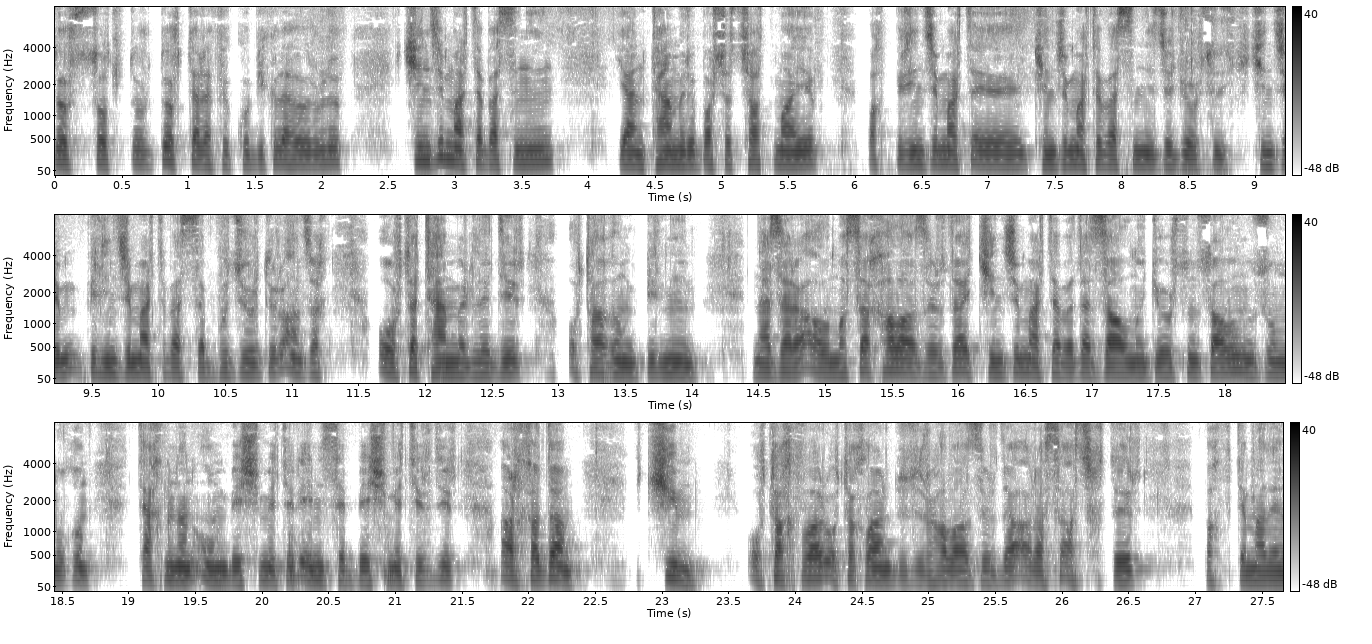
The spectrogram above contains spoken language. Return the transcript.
4 sotdur, 4 tərəfi kubiklə hörülüb. İkinci mərtəbəsinin yəni təmiri başa çatmayıb. Bax birinci mərtə e, ikinci mərtəbəsini necə görürsüz? İkinci birinci mərtəbəsi də bu cürdür, ancaq orta təmirlidir. Otağın birini nəzərə almasaq, hal-hazırda ikinci mərtəbədə zalını görsün. Zalın uzunluğu təxminən 15 metr, eni isə 5 metrdir. Arxada 2 otaq var. Otaqların düzdür hal-hazırda arası açıqdır. Bax deməli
